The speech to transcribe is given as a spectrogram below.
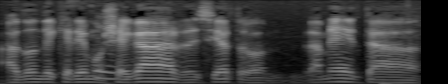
a dónde queremos llegar, ¿cierto? La meta.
